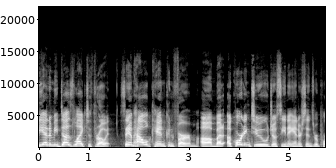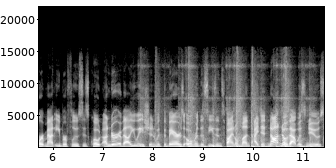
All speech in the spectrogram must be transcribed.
Bieniemy does like to throw it. Sam Howell can confirm. Um, but according to Josina Anderson's report, Matt Eberflus is, quote, under evaluation with the Bears over the season's final month. I did not know that was news.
